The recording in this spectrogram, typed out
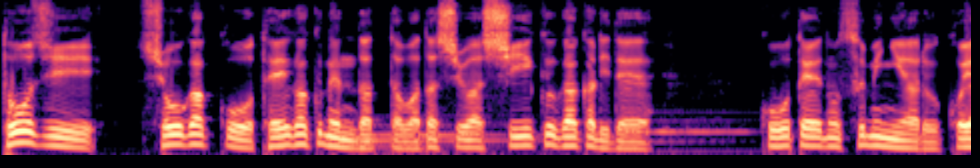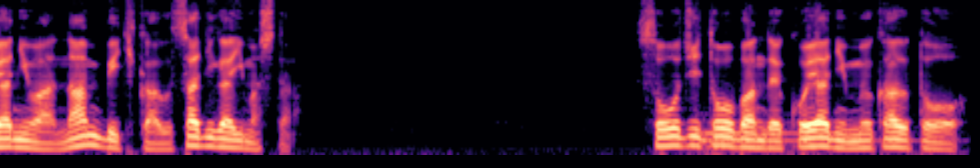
当時、小学校低学年だった私は飼育係で、校庭の隅にある小屋には何匹かウサギがいました。掃除当番で小屋に向かうと、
